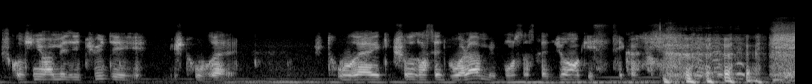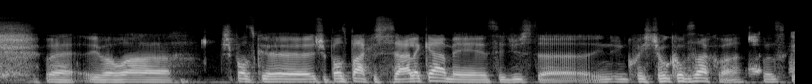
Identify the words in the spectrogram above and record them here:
je continuerai mes études et, et je trouverai, je quelque chose dans cette voie-là. Mais bon, ça serait dur à encaisser quand même. ouais, il va y avoir. Je pense que je pense pas que ce sera le cas, mais c'est juste euh, une, une question comme ça, quoi. Parce que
